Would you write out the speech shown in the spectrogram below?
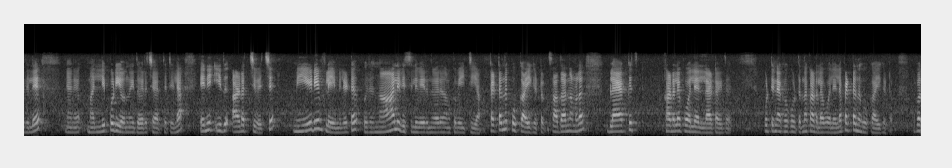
ഇതിൽ ഞാൻ മല്ലിപ്പൊടിയൊന്നും ഇതുവരെ ചേർത്തിട്ടില്ല. ഇനി ഇത് അടച്ച് വെച്ച് മീഡിയം ഫ്ലെയിമിലിട്ട് ഒരു നാല് വിസിൽ വരുന്നവരെ നമുക്ക് വെയിറ്റ് ചെയ്യാം. പെട്ടെന്ന് കുക്കായി കിട്ടും. സാധാരണ നമ്മൾ ബ്ലാക്ക് കടല പോലെയല്ല കേട്ടോ ഇത്. പുട്ടിനൊക്കെ കൂട്ടുന്ന കടല പോലെയല്ല പെട്ടെന്ന് കുക്കായി കിട്ടും. അപ്പോൾ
